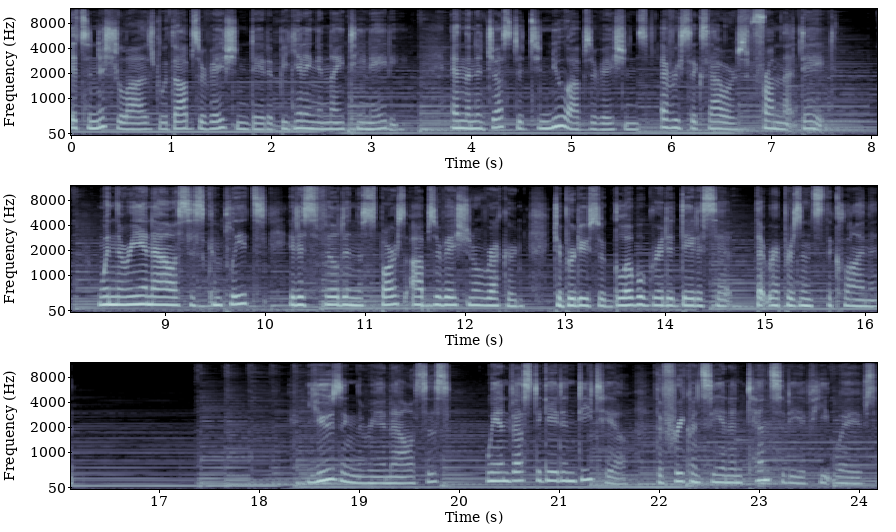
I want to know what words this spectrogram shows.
it's initialized with observation data beginning in 1980 and then adjusted to new observations every six hours from that date. When the reanalysis completes, it is filled in the sparse observational record to produce a global gridded dataset that represents the climate. Using the reanalysis, we investigate in detail the frequency and intensity of heat waves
